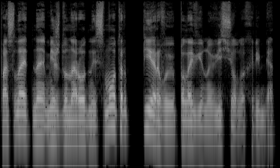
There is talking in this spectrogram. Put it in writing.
послать на международный смотр первую половину веселых ребят.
